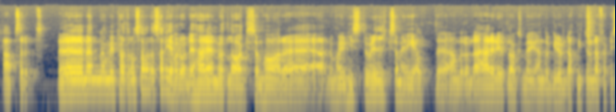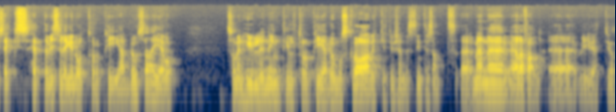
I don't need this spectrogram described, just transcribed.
Absolut. Eh, men om vi pratar om Sarajevo då. Det här är ändå ett lag som har, eh, de har ju en historik som är helt eh, annorlunda. Här är det ett lag som är ändå grundat 1946. Hette visserligen då Torpedo Sarajevo. Som en hyllning till Torpedo Moskva, vilket ju kändes intressant. Men i alla fall, vi vet ju att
